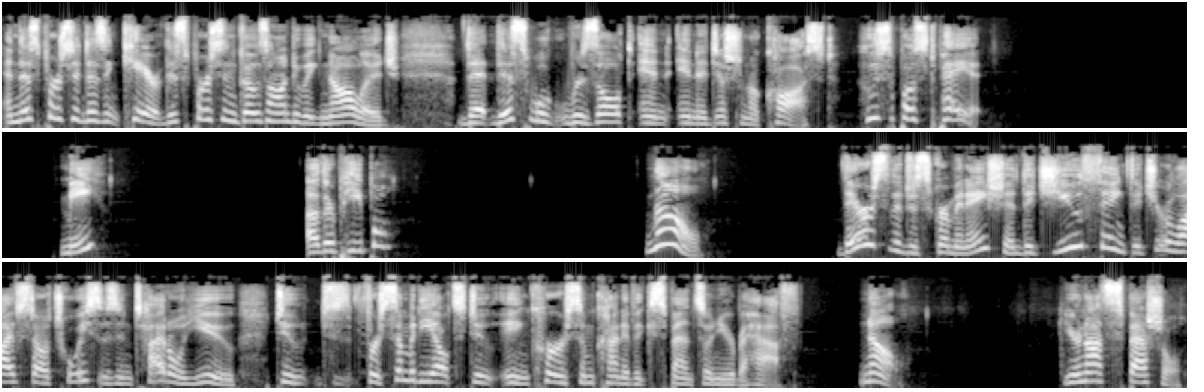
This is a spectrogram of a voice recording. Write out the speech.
and this person doesn't care. This person goes on to acknowledge that this will result in, in additional cost. Who's supposed to pay it? Me? Other people? No. There's the discrimination that you think that your lifestyle choices entitle you to, to for somebody else to incur some kind of expense on your behalf. No. You're not special.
